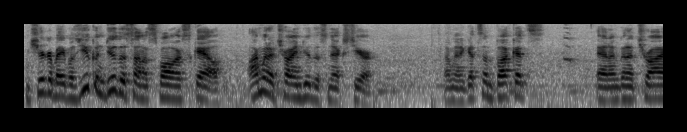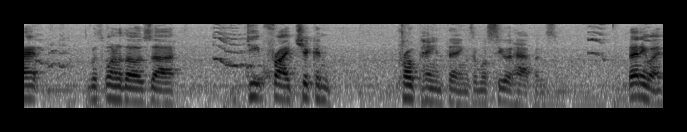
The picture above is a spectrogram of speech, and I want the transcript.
in sugar maples, you can do this on a smaller scale. I'm going to try and do this next year. I'm going to get some buckets, and I'm going to try it with one of those uh, deep fried chicken propane things, and we'll see what happens. But anyway,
